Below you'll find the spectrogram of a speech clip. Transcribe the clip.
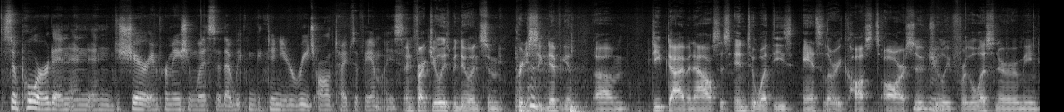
support and, and, and share information with so that we can continue to reach all types of families. In fact, Julie's been doing some pretty significant um, deep dive analysis into what these ancillary costs are. So, mm-hmm. Julie, for the listener, I mean,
